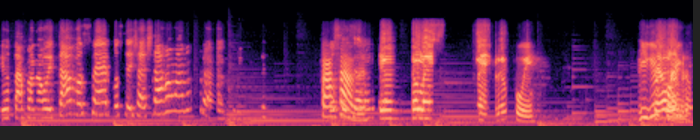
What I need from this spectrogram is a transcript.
eu tava na oitava série, vocês já estavam lá no. Vocês Passada. eram Eu, eu lembro, lembro, eu fui. Amiga, Eu foi. lembro.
